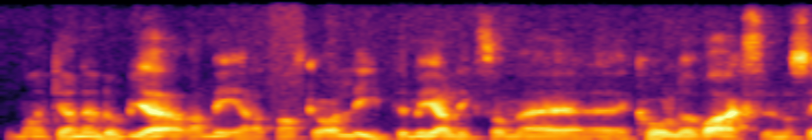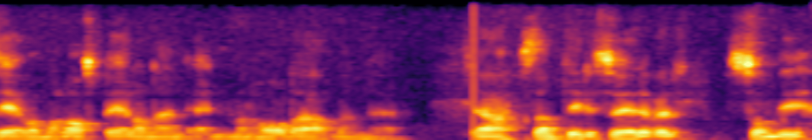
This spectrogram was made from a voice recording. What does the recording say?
Och man kan ändå begära mer att man ska ha lite mer liksom, eh, koll över axeln och se vad man har spelarna än, än man har där. Men, eh, ja, samtidigt så är det väl som vi,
